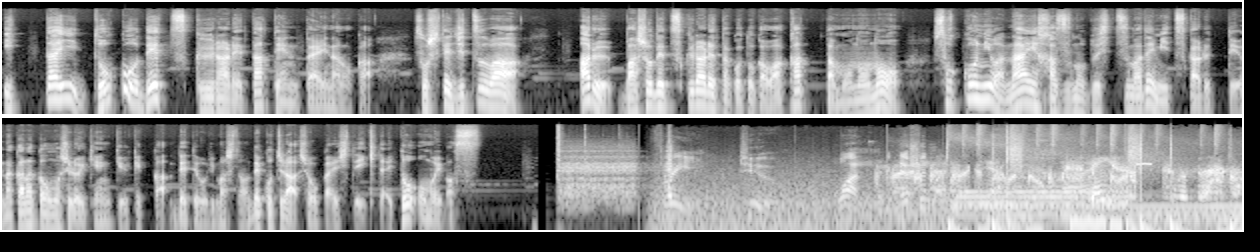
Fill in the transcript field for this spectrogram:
一体どこで作られた天体なのか。そして実はある場所で作られたことが分かったものの、そこにはないはずの物質まで見つかるっていう、なかなか面白い研究結果出ておりましたので、こちら紹介していきたいと思います。Three, two, one. Ignition. Space to a black hole.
